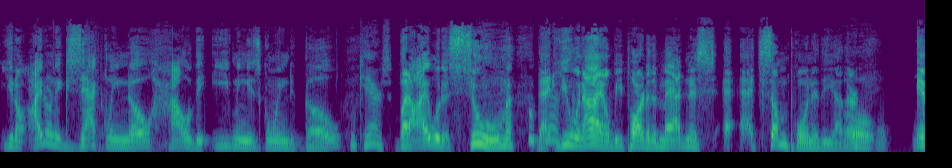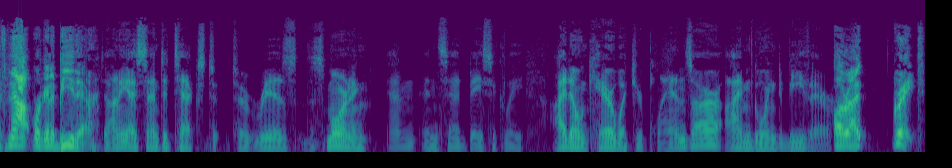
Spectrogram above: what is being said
you know, I don't exactly know how the evening is going to go. Who cares? But I would assume that you and I will be part of the madness at, at some point or the other. Oh, if not, we're going to be there. Donnie, I sent a text to Riz this morning and, and said basically, I don't care what your plans are. I'm going to be there. All right. Great.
